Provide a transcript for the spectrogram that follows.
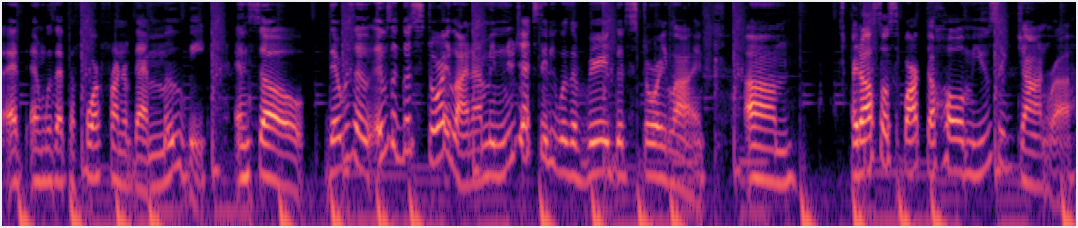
at, and was at the forefront of that movie. And so there was a it was a good storyline. I mean, New Jack City was a very good storyline. Um, it also sparked the whole music genre.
